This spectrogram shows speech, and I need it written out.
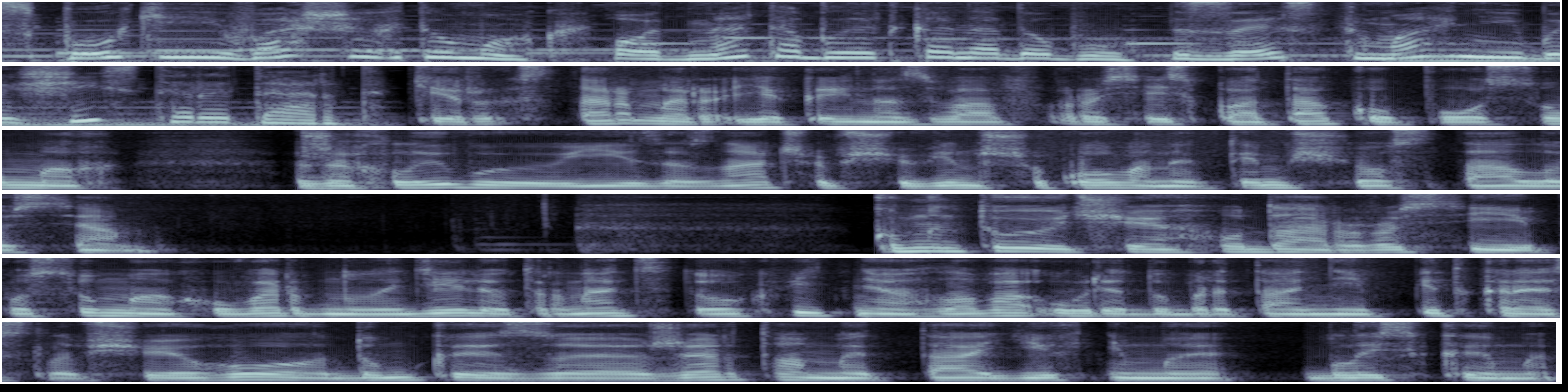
Спокій ваших думок. Одна таблетка на добу. Зест магній Б6 ретард. Кір Стармер, який назвав російську атаку по сумах жахливою, і зазначив, що він шокований тим, що сталося. Коментуючи удар Росії по сумах у вербну неділю, 13 квітня, глава уряду Британії підкреслив, що його думки з жертвами та їхніми близькими.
